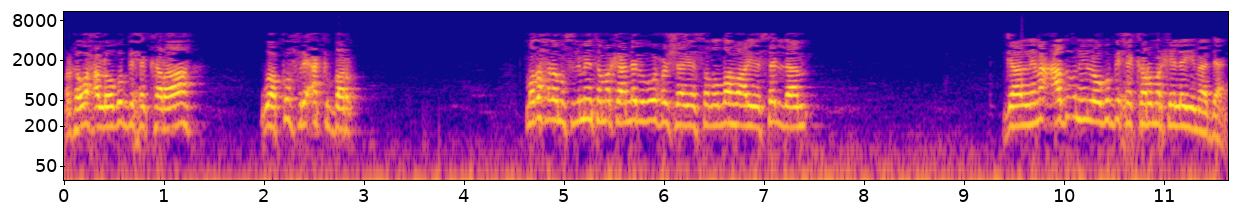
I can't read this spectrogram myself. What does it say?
marka waxaa loogu bixi karaa waa kufri akbar. Madaxda muslimiinta markaa nebigu wuxuu sheegay sala allahu aleyh wasalam gaalnimo cad un in loogu bixi karo markay la yimaadaan.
